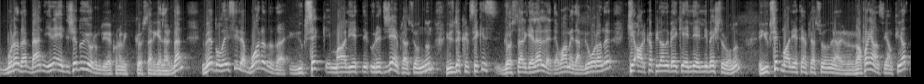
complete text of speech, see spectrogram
burada ben yine endişe duyuyorum diyor ekonomik göstergelerden ve dolayısıyla bu arada da yüksek maliyetli üretici enflasyonunun %48 göstergelerle devam eden bir oranı ki arka planı belki 50-55'tir onun. E, Yüksek maliyet enflasyonuna yani rafa yansıyan fiyat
